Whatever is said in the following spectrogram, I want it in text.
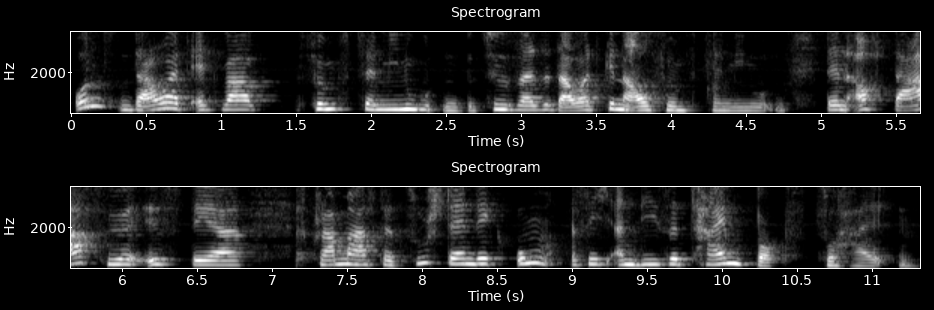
und dauert etwa 15 Minuten, beziehungsweise dauert genau 15 Minuten. Denn auch dafür ist der Scrum Master zuständig, um sich an diese Timebox zu halten.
